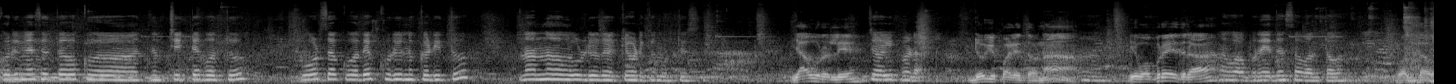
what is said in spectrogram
ಕುರಿ ಮೇಸತ್ತು ಕು ಚಿಟ್ಟೆ ಬಂತು ಓಡ್ಸೋಕೆ ಹೋದೆ ಕುರಿನೂ ಕಡಿತು. ನಾನು ಉಳಿಯೋದಕ್ಕೆ ಹೊಡಿಕೆ ಸರ್. ಯಾವ ಊರಲ್ಲಿ? ಜೋಗಿಪಡ. ಜೋಗಿಪಾಳ್ಯತವನಾ ಈ ಒಬ್ಬರೇ ಇದ್ರಾ? ಒಬ್ಬರೇ ಇದೆ ಸವಲ್ತವ ಹೊಲ್ತವ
